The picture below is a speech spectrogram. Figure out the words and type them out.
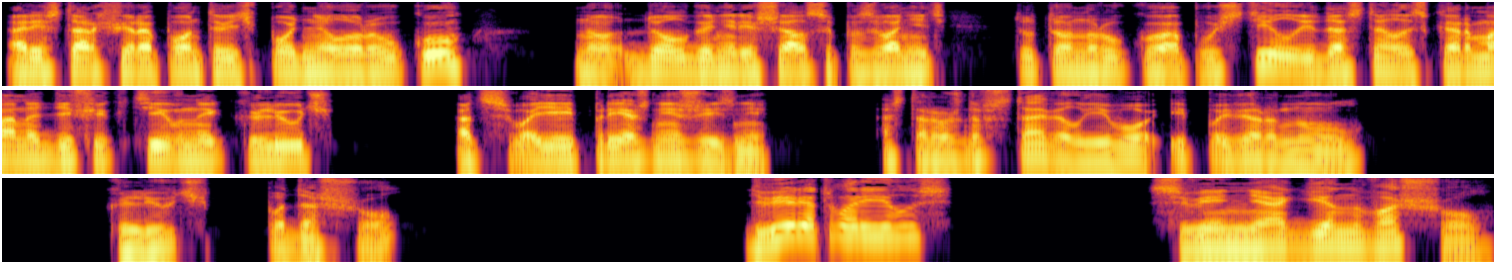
Аристарх Ферапонтович поднял руку, но долго не решался позвонить. Тут он руку опустил и достал из кармана дефективный ключ от своей прежней жизни. Осторожно вставил его и повернул. Ключ подошел. Дверь отворилась. Свинягин вошел.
